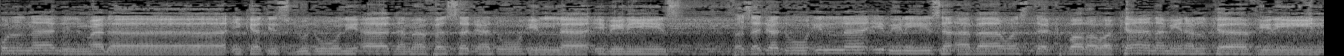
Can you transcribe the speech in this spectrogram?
قلنا للملائكة اسجدوا لآدم فسجدوا إلا إبليس فسجدوا إلا إبليس أبى واستكبر وكان من الكافرين.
